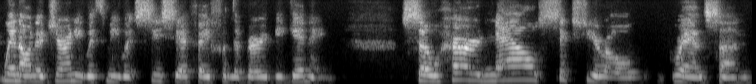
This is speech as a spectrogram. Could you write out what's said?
went on a journey with me with CCFA from the very beginning. So her now six year old grandson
